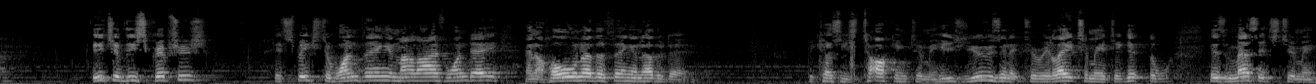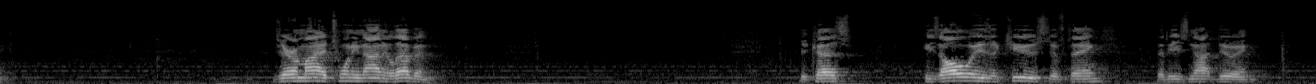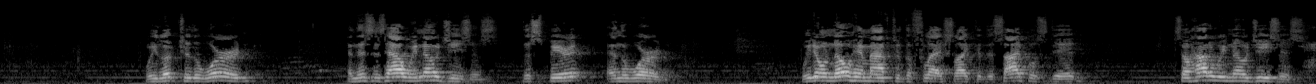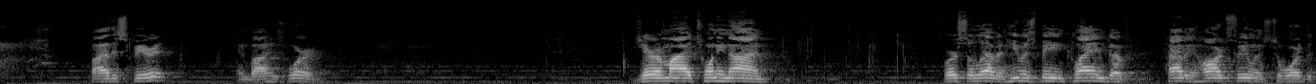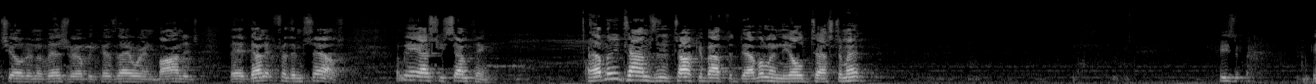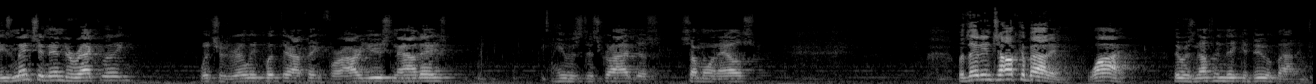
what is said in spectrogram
each of these scriptures, it speaks to one thing in my life one day and a whole other thing another day. Because He's talking to me, He's using it to relate to me, to get the, His message to me. Jeremiah 29 11. Because he's always accused of things that he's not doing. We look to the Word, and this is how we know Jesus the Spirit and the Word. We don't know him after the flesh like the disciples did. So, how do we know Jesus? By the Spirit and by his Word. Jeremiah 29, verse 11. He was being claimed of having hard feelings toward the children of Israel because they were in bondage. They had done it for themselves. Let me ask you something. How many times did it talk about the devil in the Old Testament? He's, he's mentioned indirectly, which was really put there, I think, for our use nowadays. He was described as someone else. But they didn't talk about him. Why? There was nothing they could do about him.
